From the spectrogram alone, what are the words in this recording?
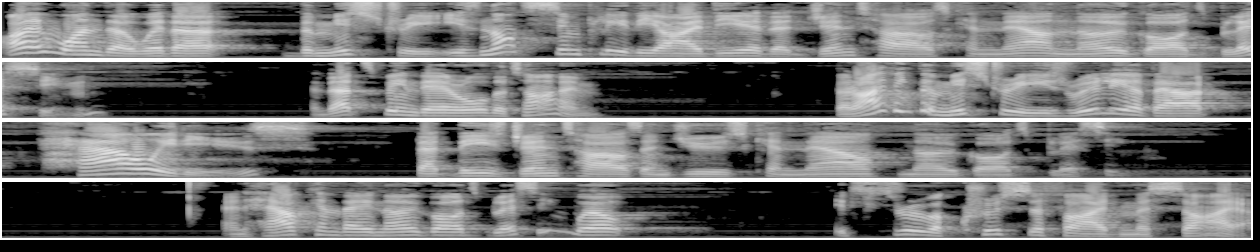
I wonder whether the mystery is not simply the idea that Gentiles can now know God's blessing, and that's been there all the time. But I think the mystery is really about how it is that these Gentiles and Jews can now know God's blessing. And how can they know God's blessing? Well, it's through a crucified Messiah.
